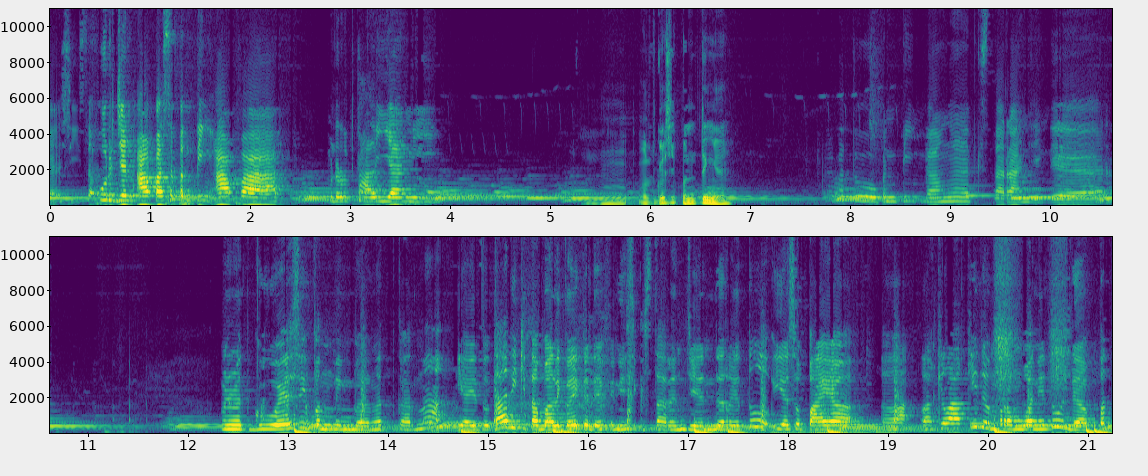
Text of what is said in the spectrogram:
gak sih? Seurgent apa, sepenting apa menurut kalian nih? Hmm, menurut gue sih penting ya. Tuh penting banget kesetaraan gender? Menurut gue sih penting banget karena ya itu tadi kita balik lagi ke definisi kesetaraan gender itu ya supaya eh, laki-laki dan perempuan itu dapat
